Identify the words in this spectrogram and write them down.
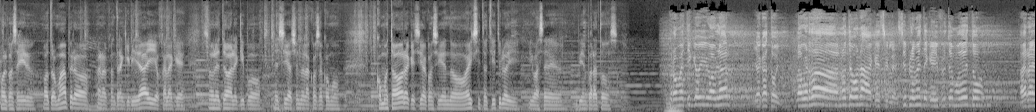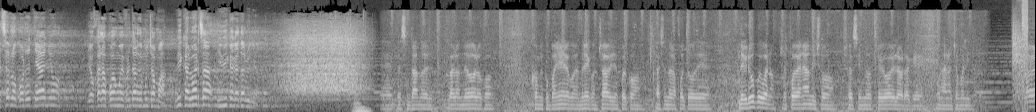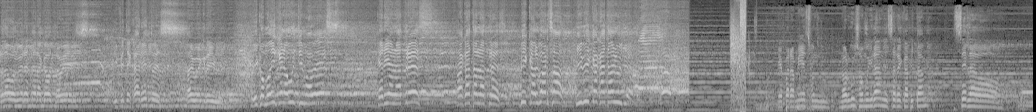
poder conseguir otro más, pero bueno, con tranquilidad y ojalá que sobre todo el equipo le siga haciendo las cosas como, como hasta ahora, que siga consiguiendo éxito, título y, va a ser bien para todos. Prometí que hoy iba a hablar y acá estoy. La verdad no tengo nada que decirle, simplemente que disfrutemos de esto, agradecerlo por este año y ojalá podamos disfrutar de muchas más. Vica el y Vica Cataluña. Presentando el balón de oro con, con mis compañeros, con Andrés, con Xavi, después con, haciendo la foto de, de grupo y bueno, después ganando y yo, yo haciendo tres goles, la verdad que fue una noche muy linda. La verdad volver a estar acá otra vez y festejar esto es algo increíble. Y como dije la última vez, querían las tres, acá están las tres. Vica el Barça y Vica Cataluña. Que para mí es un, orgullo muy grande ser el capitán, ser lo,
